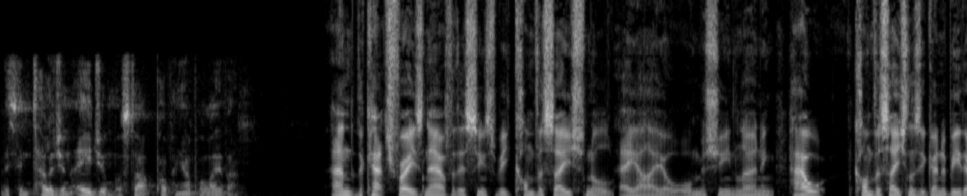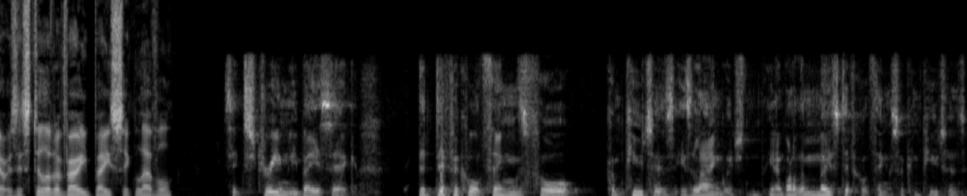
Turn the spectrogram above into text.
this intelligent agent will start popping up all over. And the catchphrase now for this seems to be conversational AI or, or machine learning. How conversational is it going to be, though? Is it still at a very basic level? It's extremely basic. The difficult things for computers is language. You know, one of the most difficult things for computers.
